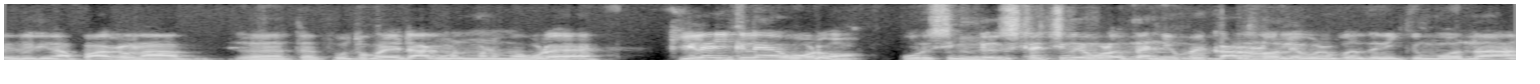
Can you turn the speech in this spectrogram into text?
இது வரைக்கும் நான் பார்க்கல. நான் த- தூத்துக்குடி டாக்குமெண்ட் பண்ணும்போது கூட கிளை கிளையா ஓடும் ஒரு சிங்கிள் ஸ்ட்ரெச்சில் இவ்வளவு தண்ணி போய் கடலூர்ல விழுப்புரத்து நிற்கும் போது தான்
